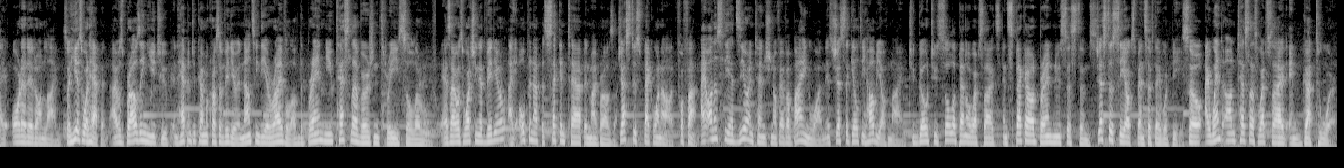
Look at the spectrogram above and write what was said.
I ordered it online. So here's what happened. I was browsing YouTube and happened to come across a video announcing the arrival of the brand new Tesla version 3 solar roof. As I was watching that video, I opened up a second tab in my browser just to spec one out for fun. I honestly had zero intention of ever buying one. It's just a guilty hobby of mine to go to solar panel websites and spec out brand new systems just to see how expensive they would be. So I went on Tesla's website and got to work.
